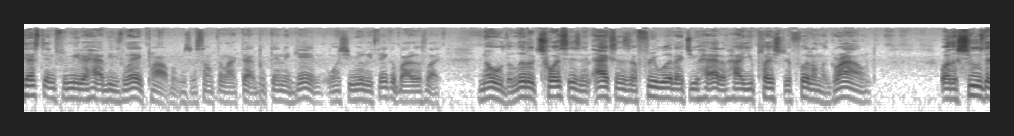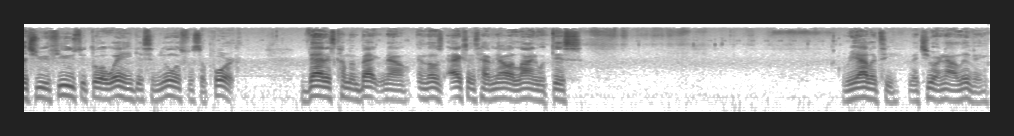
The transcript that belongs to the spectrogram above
destined for me to have these leg problems or something like that. But then again, once you really think about it, it's like, no, the little choices and actions of free will that you had of how you placed your foot on the ground or the shoes that you refused to throw away and get some new ones for support, that is coming back now. And those actions have now aligned with this reality that you are now living.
